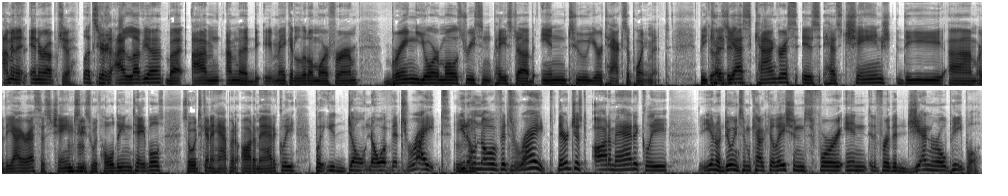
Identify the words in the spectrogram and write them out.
I'm going to interrupt you. Let's hear it. I love you, but I'm I'm going to make it a little more firm. Bring your most recent pay stub into your tax appointment because yes, Congress is has changed the um, or the IRS has changed Mm-hmm. these withholding tables, so it's going to happen automatically. But you don't know if it's right. Mm-hmm. You don't know if it's right. They're just automatically. You know, doing some calculations for in for the general people.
